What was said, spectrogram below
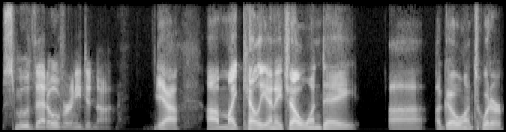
smooth that over, and he did not. Yeah. Uh, Mike Kelly, NHL, one day uh, ago on Twitter,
